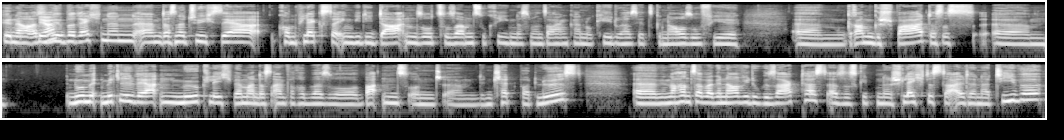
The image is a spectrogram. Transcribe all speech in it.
Genau, also ja? wir berechnen ähm, das natürlich sehr komplex, da irgendwie die Daten so zusammenzukriegen, dass man sagen kann, okay, du hast jetzt genau so viel ähm, Gramm gespart. Das ist ähm, nur mit Mittelwerten möglich, wenn man das einfach über so Buttons und ähm, den Chatbot löst. Äh, wir machen es aber genau wie du gesagt hast. Also es gibt eine schlechteste Alternative.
